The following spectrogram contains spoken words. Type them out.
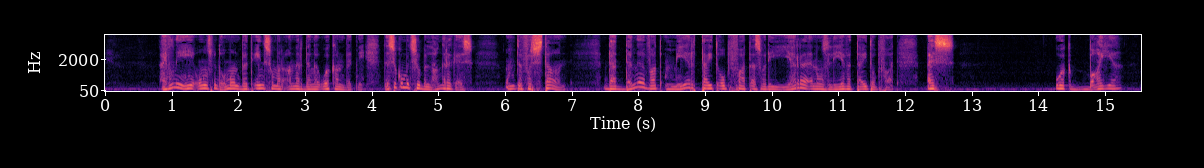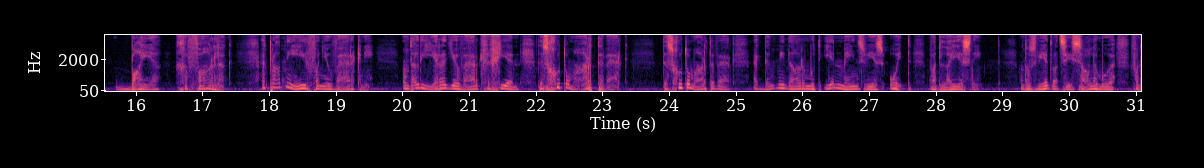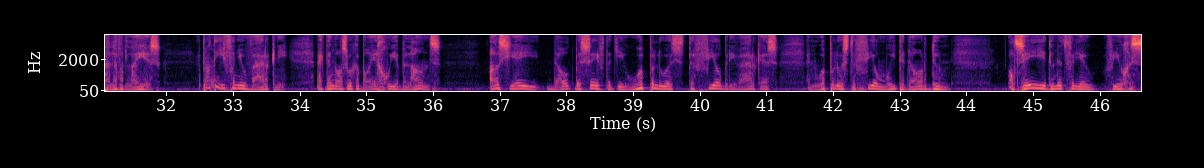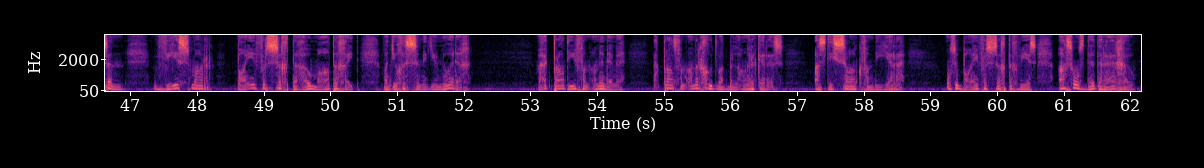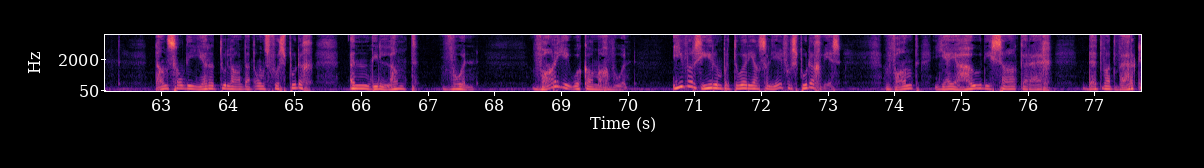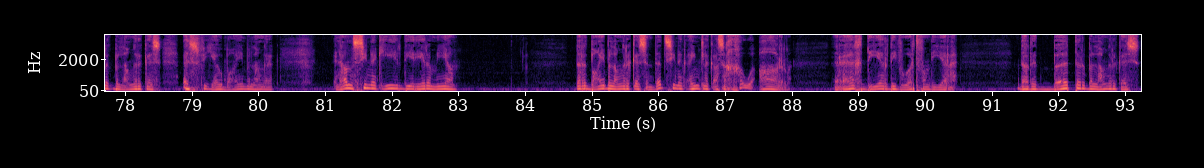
Hy wil nie hê ons moet hom aanbid en sommer ander dinge ook aanbid nie. Dis hoekom dit so belangrik is om te verstaan dat dinge wat meer tyd opvat as wat die Here in ons lewe tyd opvat, is ook baie baie gevaarlik. Ek praat nie hier van jou werk nie. Onthou die Here het jou werk gegee. Dis goed om hard te werk. Dis goed om hard te werk. Ek dink nie daar moet een mens wees ooit wat lui is nie. Want ons weet wat sê Salomo van hulle wat lui is. Ek praat nie hier van jou werk nie. Ek dink daar's ook 'n baie goeie balans. As jy dalk besef dat jy hopeloos te veel by die werk is en hopeloos te veel moeite daar doen, Al sê jy doen dit vir jou vir jou gesin, wees maar baie versigtig, hou matigheid want jou gesin het jou nodig. Maar ek praat hier van ander dinge. Ek praat van ander goed wat belangriker is as die saak van die Here. Ons moet baie versigtig wees as ons dit reghou. Dan sal die Here toelaat dat ons voorspoedig in die land woon. Waar jy ook al mag woon. Iewers hier in Pretoria sal jy voorspoedig wees want jy hou die sake reg. Dit wat werklik belangrik is, is vir jou baie belangrik. En dan sien ek hier deur Jeremia dat dit baie belangrik is en dit sien ek eintlik as 'n goue aar reg deur die woord van die Here dat dit bitter belangrik is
